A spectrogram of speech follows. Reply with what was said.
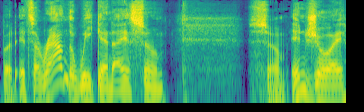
but it's around the weekend, I assume. So enjoy.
